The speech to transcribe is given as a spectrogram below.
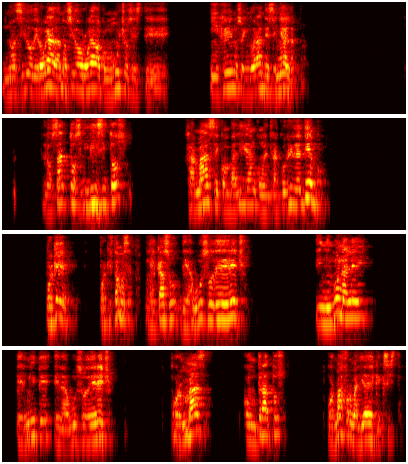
no ha sido derogada, no ha sido abrogada como muchos este, ingenuos e ignorantes señalan. Los actos ilícitos jamás se convalidan con el transcurrir del tiempo. ¿Por qué? Porque estamos en el caso de abuso de derecho. Y ninguna ley permite el abuso de derecho. Por más contratos, por más formalidades que existan.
